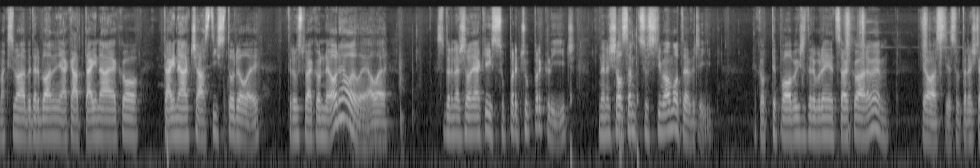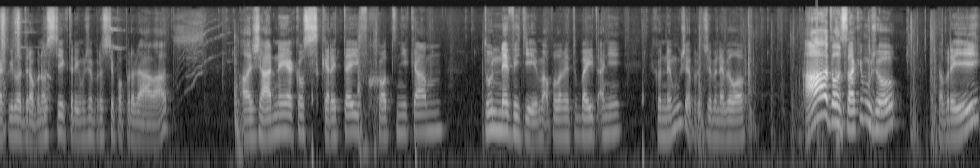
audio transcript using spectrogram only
Maximálně by tady byla nějaká tajná jako, tajná část té stodoly, kterou jsme jako neodhalili, ale jsem tady našel nějaký super čupr klíč, nenašel jsem, co s tím mám otevřít. Jako typoval bych, že tady bude něco jako, já nevím. Jo, jasně, jsou tady ještě takovéhle drobnosti, které můžeme prostě poprodávat. Ale žádný jako skrytý vchod nikam tu nevidím a podle mě tu být ani jako nemůže, protože by nebylo. A ah, tohle taky můžu. Dobrý.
